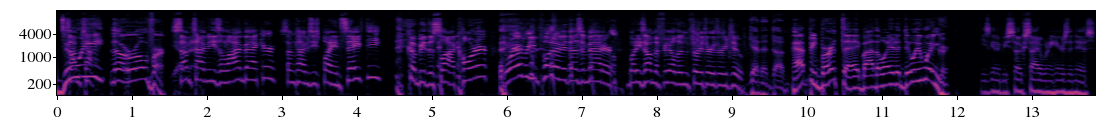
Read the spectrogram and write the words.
Dewey the Rover. Sometimes he's a linebacker. Sometimes he's playing safety. Could be the slot corner. Wherever you put him, it doesn't matter. But he's on the field in 3 3 3 2. Getting it done. Happy birthday, by the way, to Dewey Wingard. He's going to be so excited when he hears the news.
